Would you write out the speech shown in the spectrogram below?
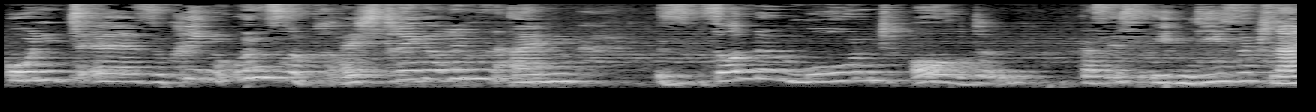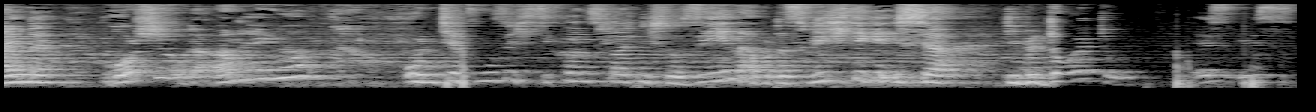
Und äh, so kriegen unsere Preisträgerinnen einen Sonne-Mond-Orden. Das ist eben diese kleine Brosche oder Anhänger. Und jetzt muss ich, Sie können es vielleicht nicht so sehen, aber das Wichtige ist ja die Bedeutung. Es ist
